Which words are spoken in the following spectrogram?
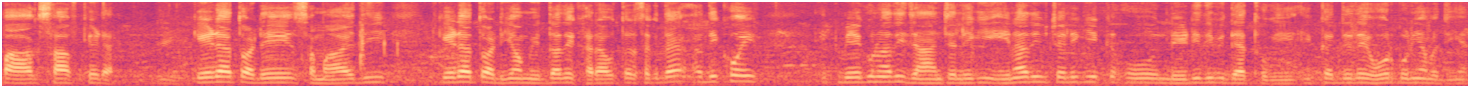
ਪਾਕ ਸਾਫ਼ ਕਿਹੜਾ ਕਿਹੜਾ ਤੁਹਾਡੇ ਸਮਾਜ ਦੀ, ਕਿਹੜਾ ਤੁਹਾਡੀਆਂ ਉਮੀਦਾਂ ਤੇ ਖਰਾ ਉਤਰ ਸਕਦਾ ਹੈ? ਦੇਖੋ ਇਹ ਇੱਕ ਬੇਗੁਨਾਹ ਦੀ ਜਾਨ ਚਲੇਗੀ, ਇਹਨਾਂ ਦੀ ਵੀ ਚਲੇਗੀ, ਇੱਕ ਉਹ ਲੇਡੀ ਦੀ ਵੀ ਡੈਥ ਹੋ ਗਈ, ਇੱਕ ਅੱਧੇ ਦੇ ਹੋਰ ਗੋਲੀਆਂ ਵੱਜੀਆਂ।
